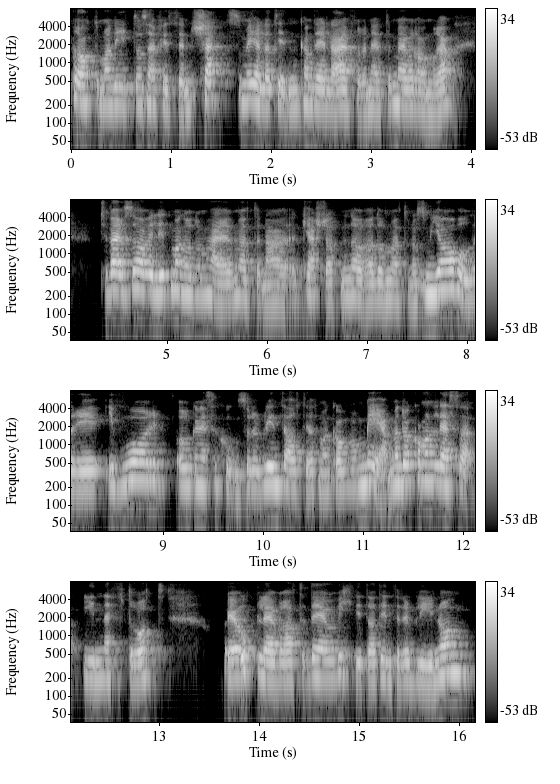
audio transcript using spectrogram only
pratar man lite och sen finns det en chatt som vi hela tiden kan dela erfarenheter med varandra. Tyvärr så har väldigt många av de här mötena kraschat med några av de mötena som jag håller i, i vår organisation så det blir inte alltid att man kan vara med. Men då kan man läsa in efteråt. Och jag upplever att det är viktigt att inte det blir någon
